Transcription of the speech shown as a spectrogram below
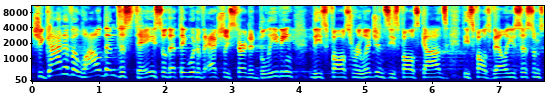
Should God have allowed them to stay so that they would have actually started believing these false religions, these false gods, these false value systems,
